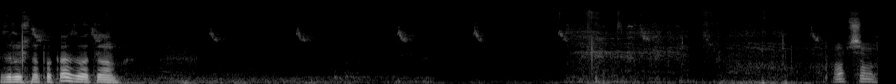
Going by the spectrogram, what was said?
зручно показувати вам. В общем,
